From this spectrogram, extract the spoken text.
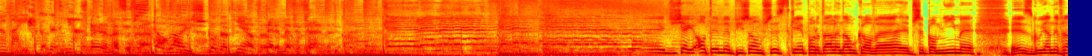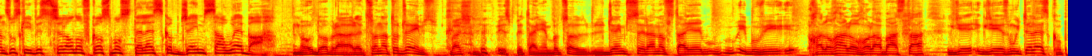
Wstawaj, szkoda dnia. Wstawaj, szkoda dnia w RMF FM. E, Dzisiaj o tym piszą wszystkie portale naukowe. E, Przypomnijmy, e, z Gujany Francuskiej wystrzelono w kosmos teleskop Jamesa Webba. No dobra, ale co na to James? Właśnie. Jest pytanie, bo co, James rano wstaje i mówi halo, halo, hola basta, gdzie, gdzie jest mój teleskop?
